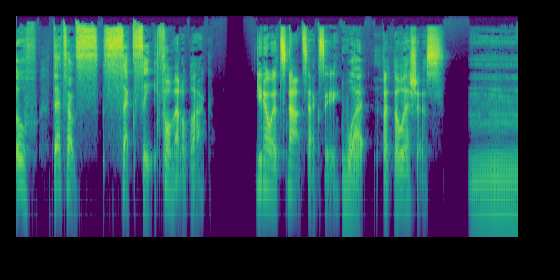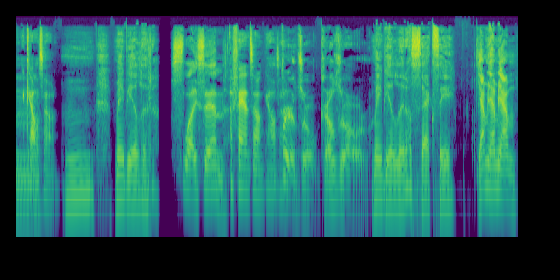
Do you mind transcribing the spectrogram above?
Oh, that sounds sexy. Full metal black. You know, it's not sexy, What? but delicious. Mmm. A calzone. Mm, maybe a little, Slice in. A fan zone calzone. Virgil calzone. maybe a little sexy. Yum, yum, yum.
